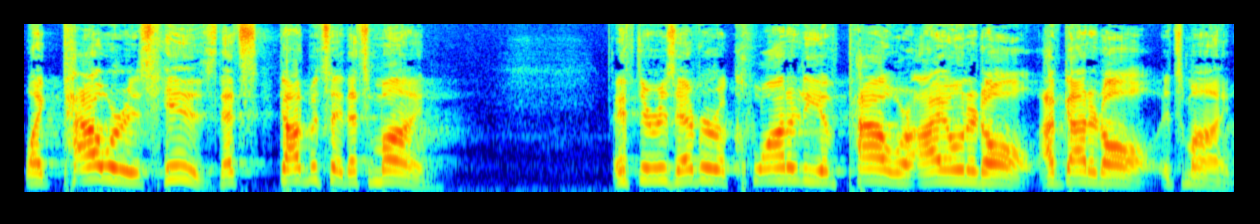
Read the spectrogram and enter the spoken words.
Like power is his. That's God would say that's mine. If there is ever a quantity of power, I own it all. I've got it all. It's mine.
